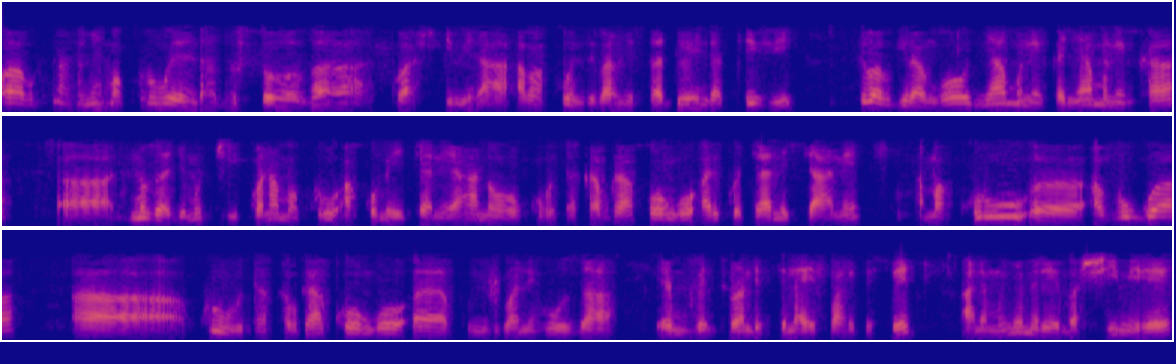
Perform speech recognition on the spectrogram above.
ah, bwana munyamakuru wenda dusoza twashimira abakunzi ba. Doinda TV tubabwira ngo nyamuneka nyamuneka ah, ntimuzajye mucikwa n'amakuru akomeye cyane ya hano ku butaka bwa Kongo ariko cyane cyane amakuru ah, avugwa ah, kuri ubu butaka bwa Kongo ah, ku mirwano ihuza M23 ndetse na FRDC ane munyemerere mbashimire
